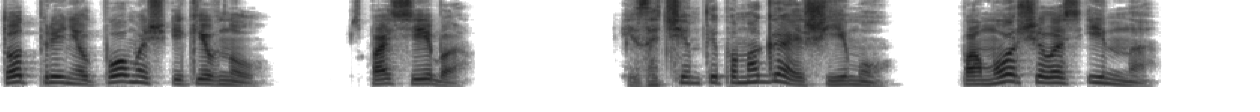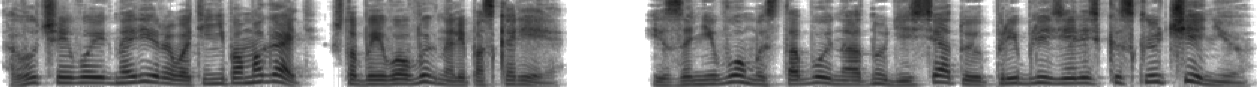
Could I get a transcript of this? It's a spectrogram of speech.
тот принял помощь и кивнул. «Спасибо». «И зачем ты помогаешь ему?» Поморщилась Инна. «Лучше его игнорировать и не помогать, чтобы его выгнали поскорее. Из-за него мы с тобой на одну десятую приблизились к исключению».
